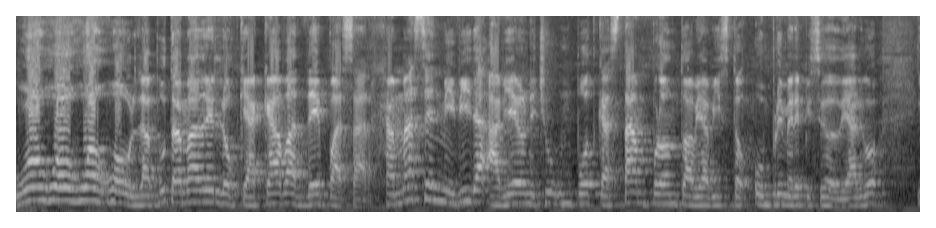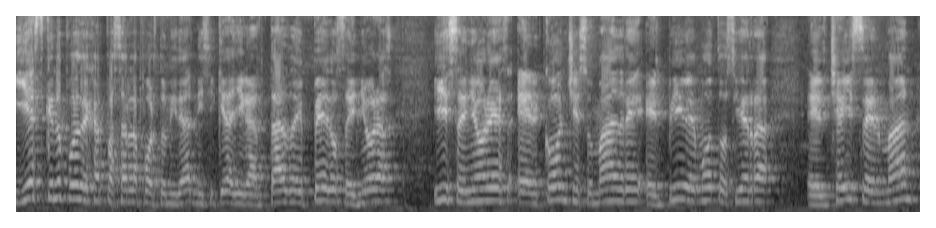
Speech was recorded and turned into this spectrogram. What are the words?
Wow, wow, wow, wow, la puta madre lo que acaba de pasar. Jamás en mi vida habían hecho un podcast tan pronto, había visto un primer episodio de algo. Y es que no puedo dejar pasar la oportunidad, ni siquiera llegar tarde, pero señoras y señores, el conche su madre, el pibe motosierra, el Chaser Man,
